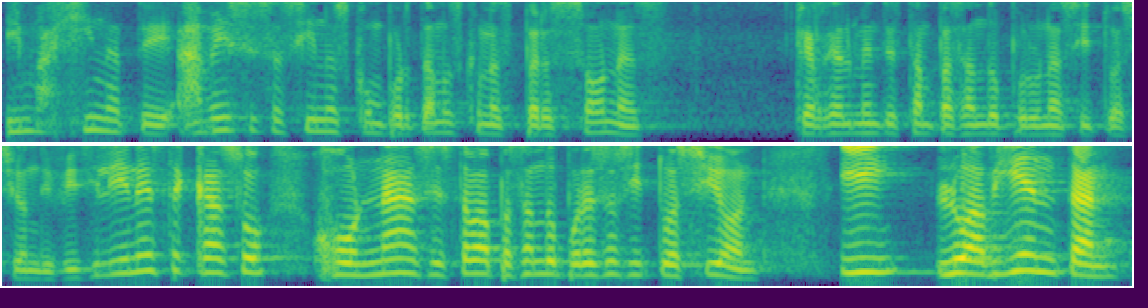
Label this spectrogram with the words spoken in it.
Imagínate, a veces así nos comportamos con las personas que realmente están pasando por una situación difícil. Y en este caso, Jonás estaba pasando por esa situación y lo avientan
